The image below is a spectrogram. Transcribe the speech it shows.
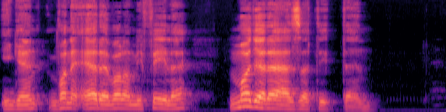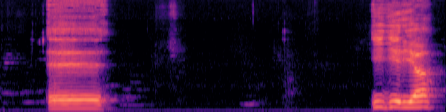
Igen, van-e erre valamiféle magyarázat itten? Ö, így írja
